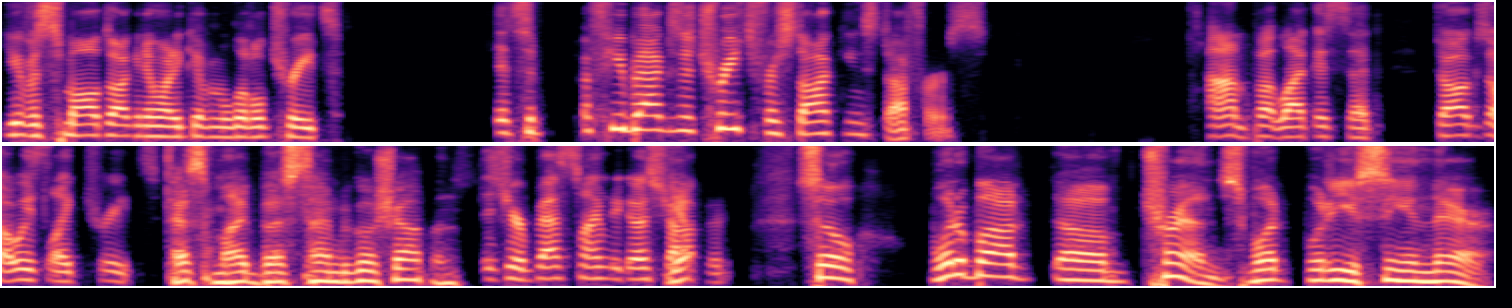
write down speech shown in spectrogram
you have a small dog and you want to give them little treats, it's a, a few bags of treats for stocking stuffers. Um, but like I said, dogs always like treats. That's my best time to go shopping. It's your best time to go shopping. So, what about um, trends? What What are you seeing there?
